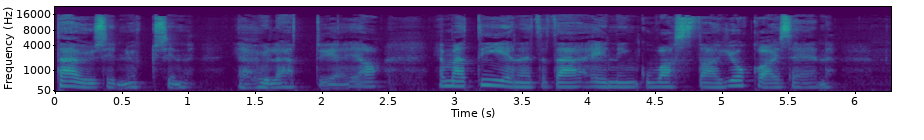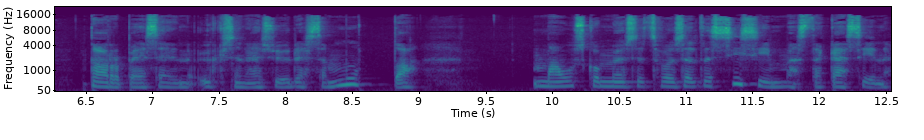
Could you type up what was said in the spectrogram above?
täysin yksin ja hylättyjä. Ja, ja mä tiedän, että tämä ei niin kuin vastaa jokaiseen tarpeeseen yksinäisyydessä, mutta mä uskon myös, että se voi sieltä sisimmästä käsin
